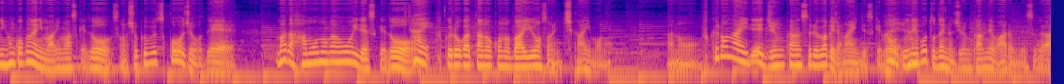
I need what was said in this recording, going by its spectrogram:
日本国内にもありますけどその植物工場でまだ葉物が多いですけど、はい。袋型のこの培養素に近いもの。あの袋内で循環するわけじゃないんですけど、はいはい。畝ごとでの循環ではあるんですが、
